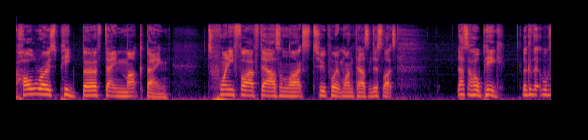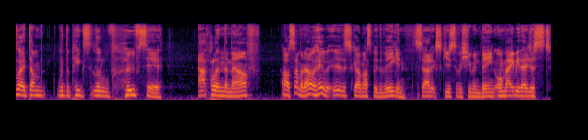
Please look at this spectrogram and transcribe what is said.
Whole roast pig birthday mukbang. 25,000 likes, 2.1 thousand dislikes. That's a whole pig. Look at that. Looks like done with the pig's little hoofs here. Apple in the mouth. Oh, someone else. Hey, this guy must be the vegan. Sad excuse of a human being. Or maybe they just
